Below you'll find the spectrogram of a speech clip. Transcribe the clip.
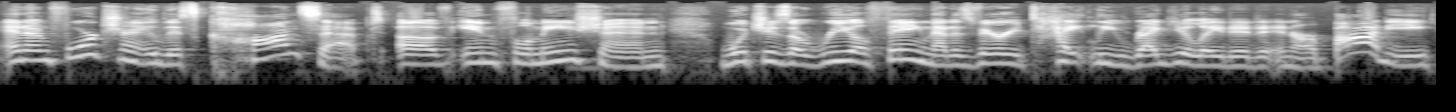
And unfortunately, this concept of inflammation, which is a real thing that is very tightly regulated in our body,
